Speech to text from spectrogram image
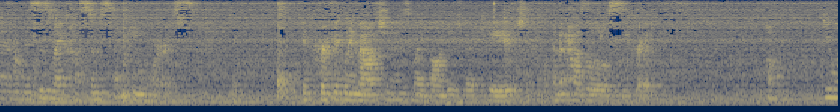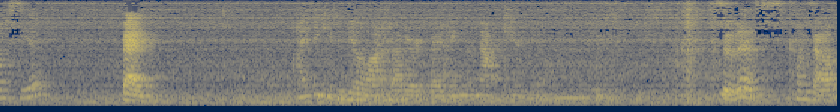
And this is my custom spanking horse. It perfectly matches my bondage bed cage and it has a little secret. Oh, do you want to see it? Beg. I think you can be a lot better at begging than that, can't you? So this comes out.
